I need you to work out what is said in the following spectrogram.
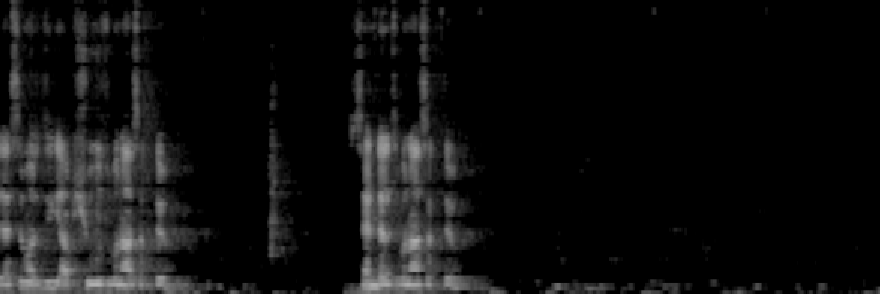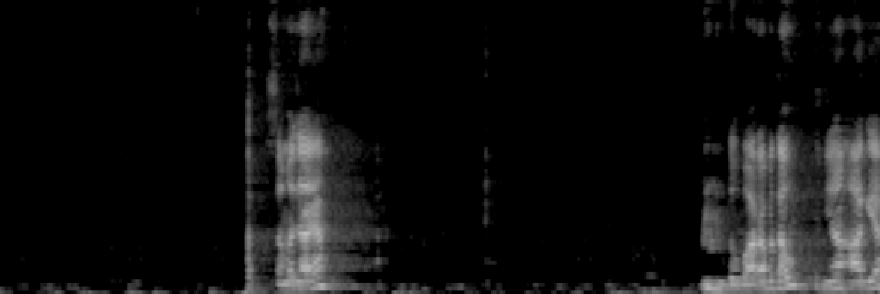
जैसे मर्ज़ी आप शूज़ बना सकते हो सैंडल्स बना सकते हो। समझ आया? दोबारा बताऊँ? यहाँ आ गया।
